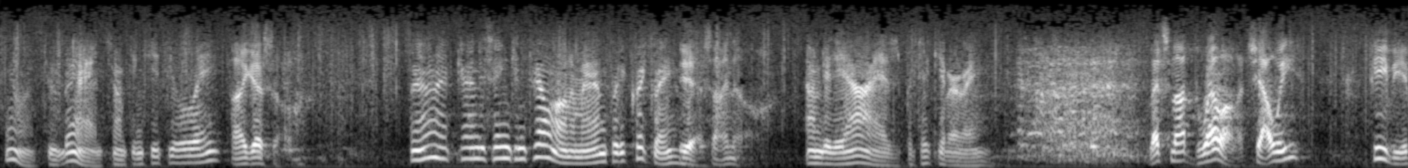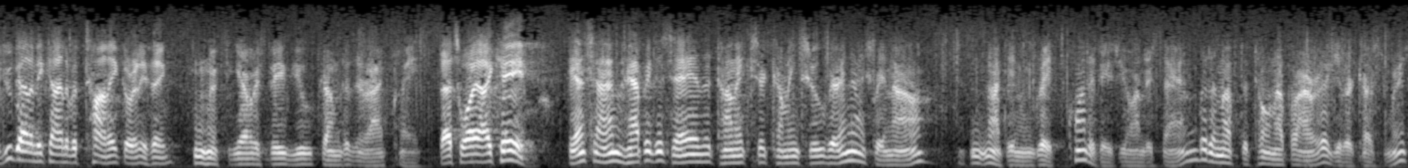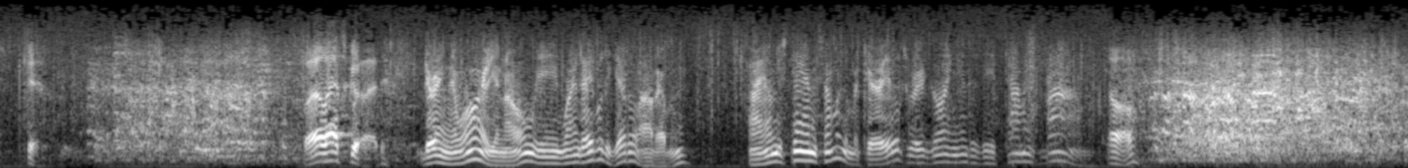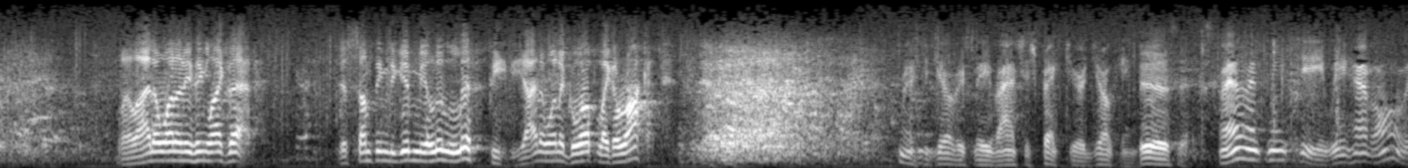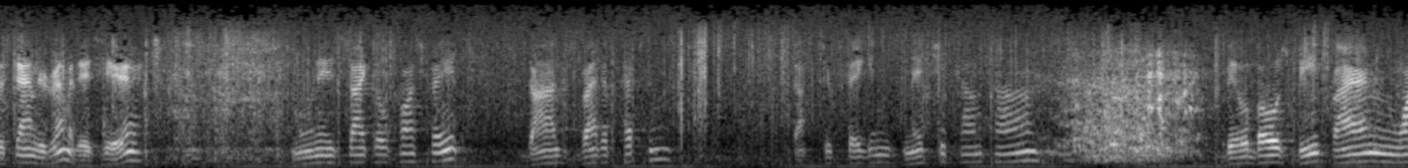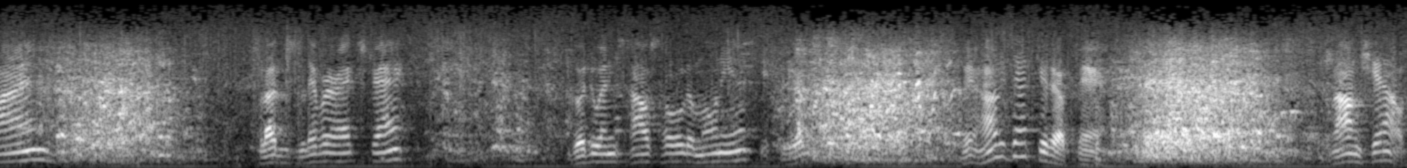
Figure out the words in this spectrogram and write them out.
Oh, too bad. Something keep you awake? I guess so. Well, that kind of thing can tell on a man pretty quickly. Yes, I know. Under the eyes, particularly. Let's not dwell on it, shall we? Peavey, have you got any kind of a tonic or anything? Mr. Gildersleeve, you've come to the right place. That's why I came. Yes, I'm happy to say the tonics are coming through very nicely now. Not in great quantities, you understand, but enough to tone up our regular customers. Yeah. Well, that's good. During the war, you know, we weren't able to get a lot of them. I understand some of the materials were going into the atomic bomb. Oh. Well, I don't want anything like that. Just something to give me a little lift, Peavey. I don't want to go up like a rocket. Mr. Gildersleeve, I suspect you're joking. Yes, yes. Well, let me see. We have all the standard remedies here. Mooney's cyclophosphate, Dodd's vitapepsin, Dr. Fagan's nature compound, Bilbo's beef, iron, and wine, Plug's liver extract, Goodwin's household ammonia. Well, how did that get up there? Wrong shelf.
